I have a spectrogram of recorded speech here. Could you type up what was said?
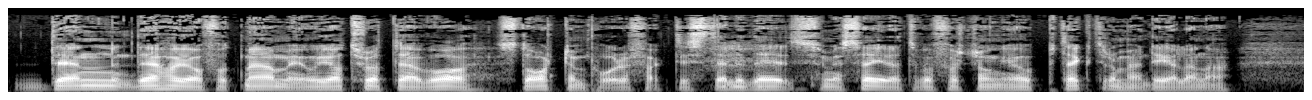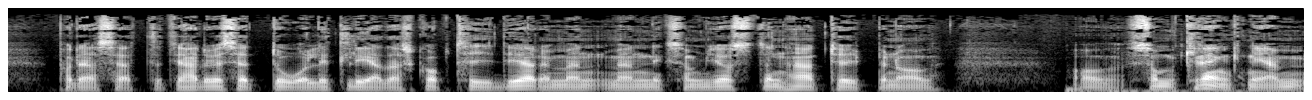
den, det har jag fått med mig och jag tror att det var starten på det faktiskt. Eller det, som jag säger, att det var första gången jag upptäckte de här delarna på det sättet. Jag hade väl sett dåligt ledarskap tidigare men, men liksom just den här typen av, av som kränkningar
